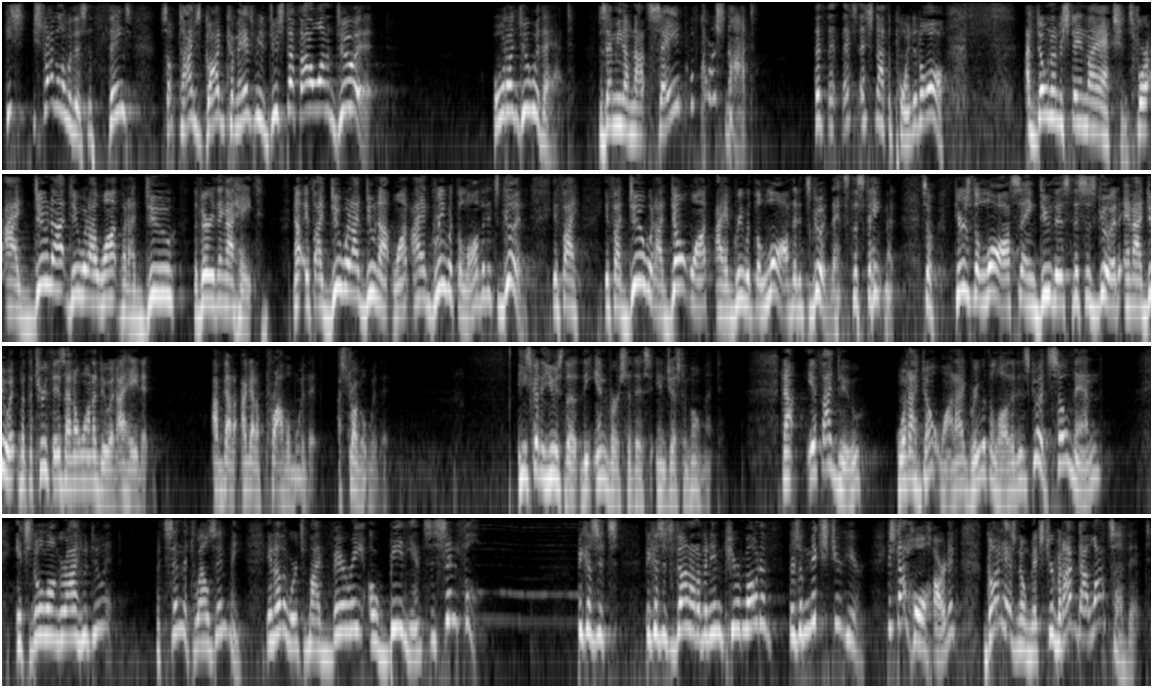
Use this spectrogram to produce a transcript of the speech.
He's, he's struggling with this. The things, Sometimes God commands me to do stuff, I don't want to do it. Well, what do I do with that? Does that mean I'm not saved? Of course not. That, that, that's, that's not the point at all. I don't understand my actions, for I do not do what I want, but I do the very thing I hate. Now, if I do what I do not want, I agree with the law that it's good. If I if I do what I don't want, I agree with the law that it's good. That's the statement. So here's the law saying, do this, this is good, and I do it, but the truth is, I don't want to do it. I hate it. I've got a, I got a problem with it. I struggle with it. He's going to use the, the inverse of this in just a moment. Now, if I do what I don't want, I agree with the law that is good. So then, it's no longer I who do it, but sin that dwells in me. In other words, my very obedience is sinful. Because it's, because it's done out of an impure motive. There's a mixture here. It's not wholehearted. God has no mixture, but I've got lots of it.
